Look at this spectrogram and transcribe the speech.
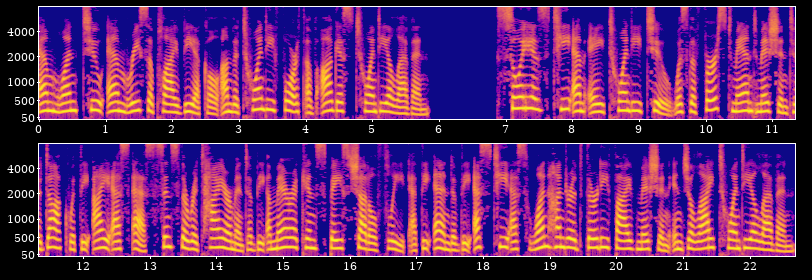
M12M resupply vehicle on 24 August 2011. Soyuz TMA-22 was the first manned mission to dock with the ISS since the retirement of the American Space Shuttle fleet at the end of the STS-135 mission in July 2011.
